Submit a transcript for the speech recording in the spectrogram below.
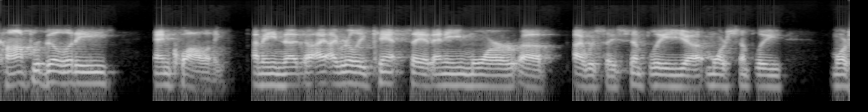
comparability, and quality. I mean, that I, I really can't say it any more, uh, I would say simply, uh, more simply more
